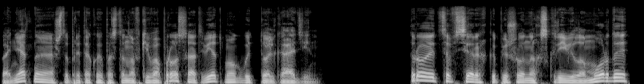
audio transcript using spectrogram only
Понятно, что при такой постановке вопроса ответ мог быть только один. Троица в серых капюшонах скривила морды,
